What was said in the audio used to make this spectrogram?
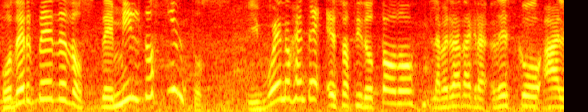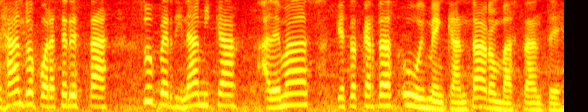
poder B de, dos, de 1200. Y bueno gente, eso ha sido todo. La verdad agradezco a Alejandro por hacer esta súper dinámica. Además que estas cartas, uy, me encantaron bastante.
